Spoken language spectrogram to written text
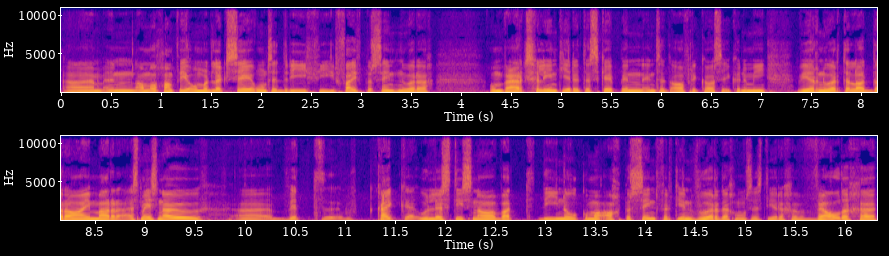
Ehm um, en almal gaan vir jou onmiddellik sê ons het 3, 4, 5% nodig om werksgeleenthede te skep en en Suid-Afrika se ekonomie weer noord te laat draai, maar as mens nou uh weet kyk holisties na wat die 0,8% verteenwoordig, ons is deur 'n geweldige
